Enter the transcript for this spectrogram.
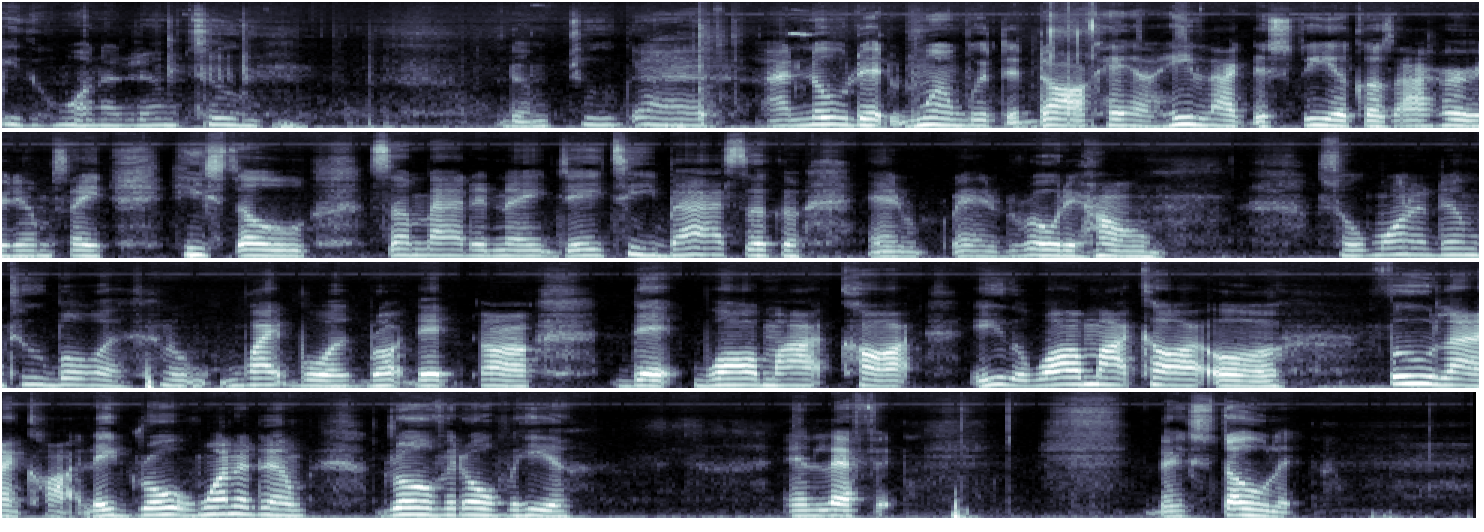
Either one of them two. Them two guys. I know that one with the dark hair, he liked to steal because I heard him say he stole somebody named JT bicycle and, and rode it home. So one of them two boys, white boys, brought that uh that Walmart cart, either Walmart cart or Food Lion cart. They drove one of them drove it over here and left it. They stole it.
